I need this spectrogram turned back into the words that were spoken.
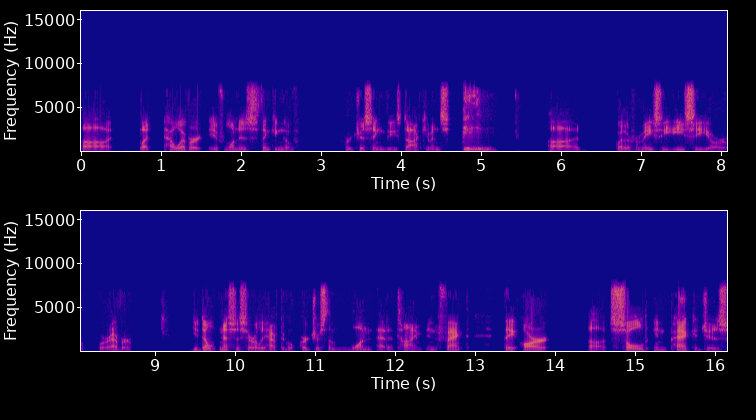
Uh, but however, if one is thinking of purchasing these documents, uh, whether from ACEC or wherever, you don't necessarily have to go purchase them one at a time. In fact, they are uh, sold in packages,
